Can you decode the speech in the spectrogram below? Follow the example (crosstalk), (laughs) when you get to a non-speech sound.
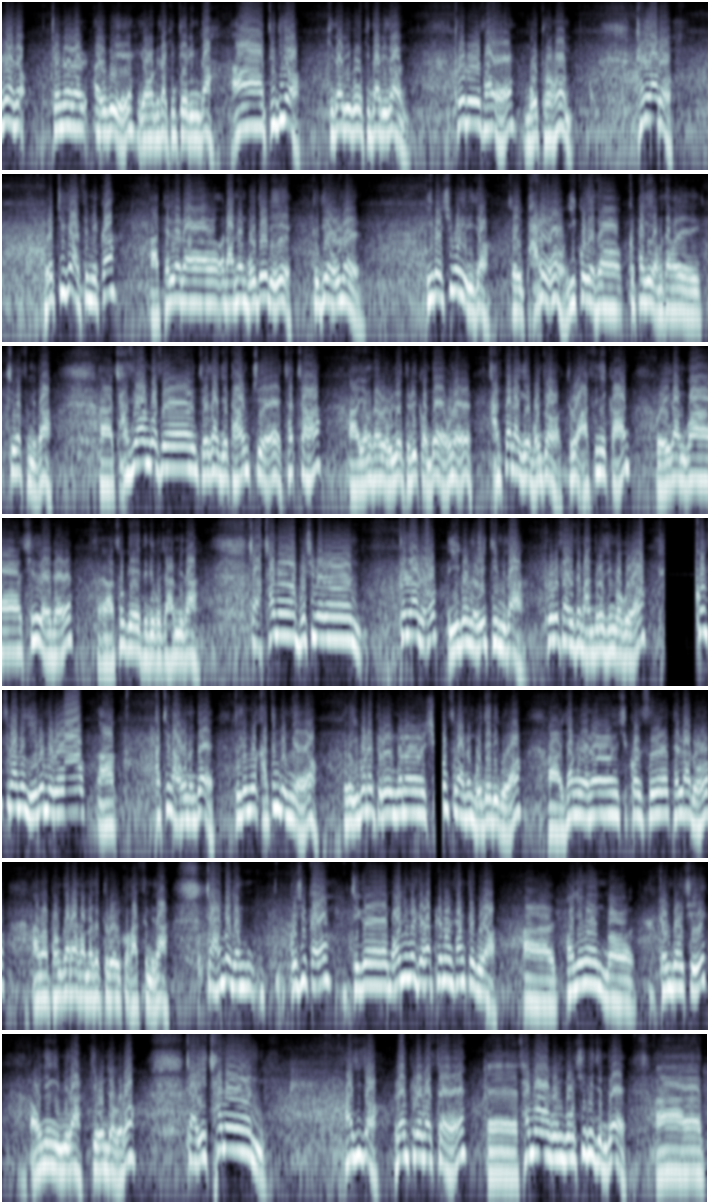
안녕하세요. 제너럴 RV 영업이사 김태일입니다. 아, 드디어 기다리고 기다리던 토르사의 모터홈 텔라로 멋지지 않습니까? 아, 텔라라는 모델이 드디어 오늘 1월 15일이죠. 저희 바로 이곳에서 급하게 영상을 찍었습니다. 아, 자세한 것은 제가 이제 다음 주에 차차 아, 영상을 올려드릴 건데 오늘 간단하게 먼저 들어왔으니까 외관과 실내를 아, 소개해드리고자 합니다. 자, 차는 보시면은 텔라로 20AT입니다. 토르사에서 만들어진 거고요. 시퀀스라는 이름으로 아, 같이 나오는데 두 종류가 같은 종류예요. 그래서 이번에 들어온 거는 시퀀스라는 모델이고요. 아, 향후에는 시퀀스 텔라로 아마 번갈아 가면서 들어올 것 같습니다. 자, 한번 영, 보실까요? 지금 어닝을 제가 펴놓은 상태고요. 아, 어닝은 뭐 전동식 어닝입니다. 기본적으로. 자, 이 차는 아시죠? 램프로마스터의 3500 시리즈인데 아,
